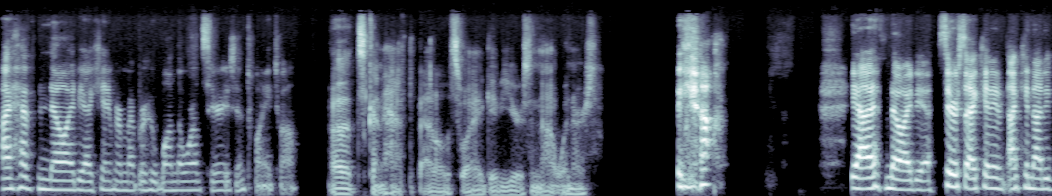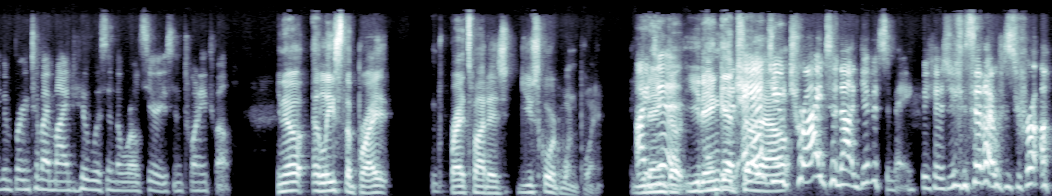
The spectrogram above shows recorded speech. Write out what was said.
I have no idea. I can't even remember who won the World Series in 2012. Uh, that's kind of half the battle. That's why I gave years and not winners. Yeah. Yeah, I have no idea. Seriously, I can't even, I cannot even bring to my mind who was in the World Series in 2012. You know, at least the bright bright spot is you scored one point. You I didn't did. go. You didn't get did. shut and you tried to not give it to me because you said I was wrong.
